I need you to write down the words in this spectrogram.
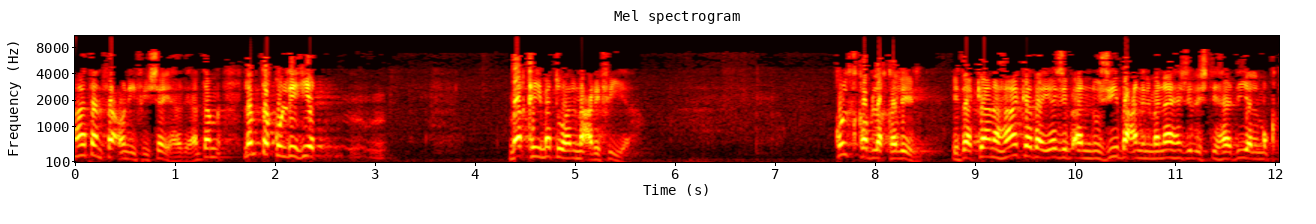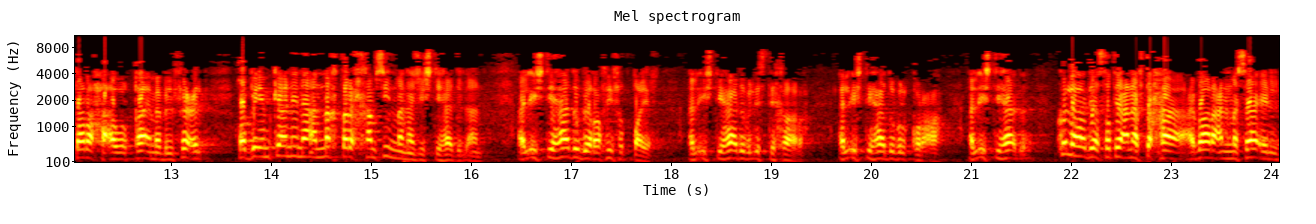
ما تنفعني في شيء هذه. أنت لم تقل لي هي ما قيمتها المعرفية. قلت قبل قليل إذا كان هكذا يجب أن نجيب عن المناهج الاجتهادية المقترحة أو القائمة بالفعل. وبإمكاننا أن نقترح خمسين منهج اجتهاد الآن. الاجتهاد برفيف الطير الاجتهاد بالاستخارة الاجتهاد بالقرعة الاجتهاد كل هذه أستطيع أن أفتحها عبارة عن مسائل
